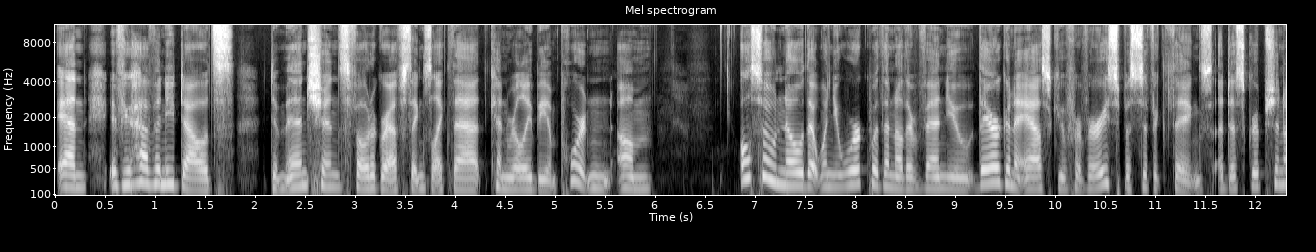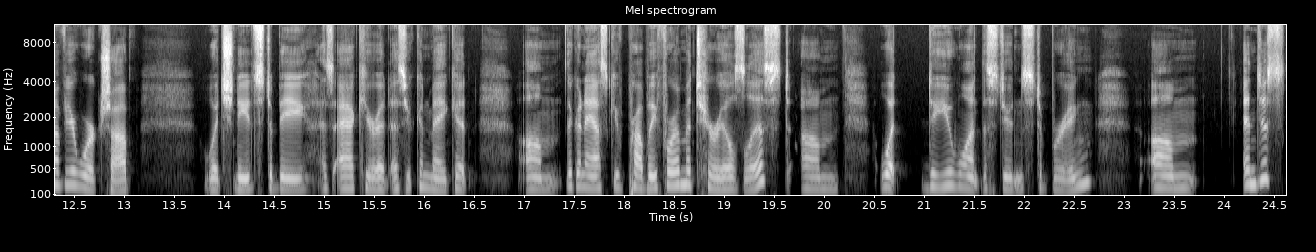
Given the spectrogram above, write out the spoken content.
And if you have any doubts dimensions photographs things like that can really be important. Um, also know that when you work with another venue they're going to ask you for very specific things a description of your workshop which needs to be as accurate as you can make it. Um, they're going to ask you probably for a materials list. Um, what do you want the students to bring? Um, and just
